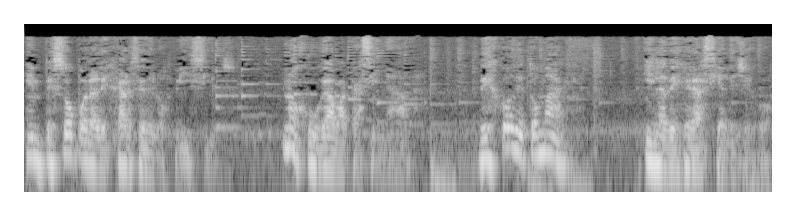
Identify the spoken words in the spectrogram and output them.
empezó por alejarse de los vicios. No jugaba casi nada. Dejó de tomar y la desgracia le llegó.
